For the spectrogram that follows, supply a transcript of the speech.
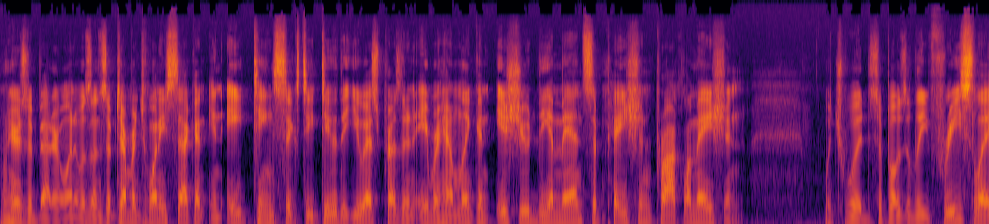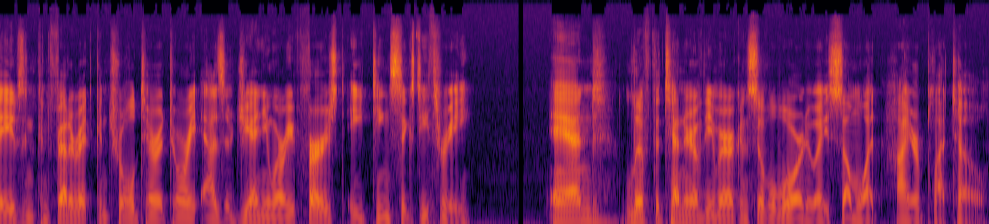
Well, here's a better one. It was on September 22nd in 1862 that U.S. President Abraham Lincoln issued the Emancipation Proclamation, which would supposedly free slaves in Confederate controlled territory as of January 1st, 1863, and lift the tenor of the American Civil War to a somewhat higher plateau.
